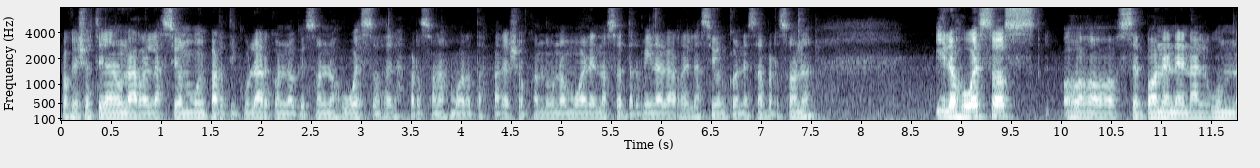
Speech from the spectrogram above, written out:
porque ellos tienen una relación muy particular con lo que son los huesos de las personas muertas. Para ellos cuando uno muere no se termina la relación con esa persona. Y los huesos o se ponen en algún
